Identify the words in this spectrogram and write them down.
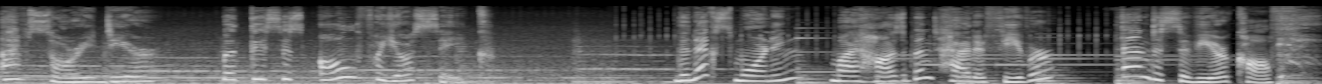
I'm sorry, dear, but this is all for your sake. The next morning, my husband had a fever and a severe cough.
